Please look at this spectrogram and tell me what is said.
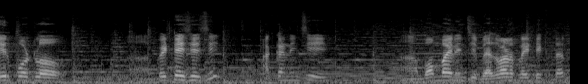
ఎయిర్పోర్ట్లో పెట్టేసేసి అక్కడి నుంచి బొంబాయి నుంచి బెజవాడ ఫ్లైట్ ఎక్కుతారు.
